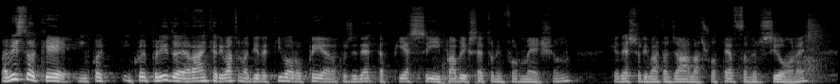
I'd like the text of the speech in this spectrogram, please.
Ma visto che in quel, in quel periodo era anche arrivata una direttiva europea, la cosiddetta PSI, Public Sector Information, che adesso è arrivata già alla sua terza versione,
